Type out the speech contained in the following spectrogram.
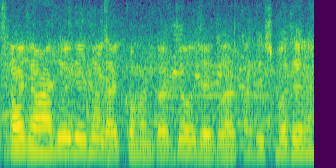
છ જણા જોઈ તો લાઈક કોમેન્ટ કરજો. જય દ્વારકાધીશ બધાને.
